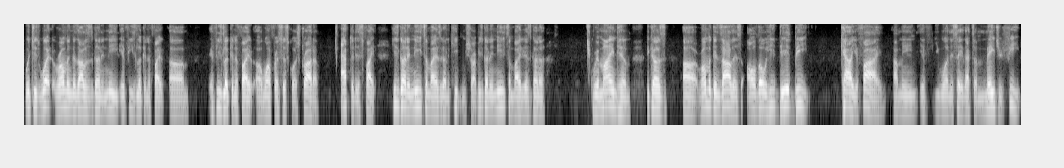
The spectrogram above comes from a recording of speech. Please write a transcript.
which is what Roman Gonzalez is going to need if he's looking to fight. Um, if he's looking to fight uh, Juan Francisco Estrada after this fight, he's going to need somebody that's going to keep him sharp. He's going to need somebody that's going to remind him because uh, Roman Gonzalez, although he did beat Kal Yafai, I mean, if you want to say that's a major feat,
